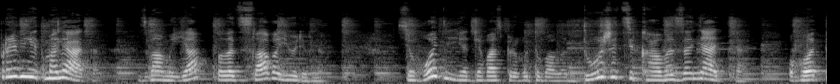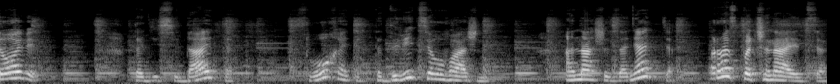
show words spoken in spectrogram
Привіт, малята! З вами я, Владислава Юрівна. Сьогодні я для вас приготувала дуже цікаве заняття. Готові? Тоді сідайте, слухайте та дивіться уважно. А наше заняття розпочинається.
